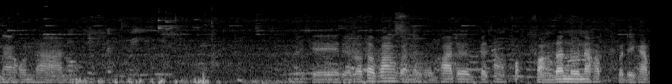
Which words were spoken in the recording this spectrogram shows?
หน้าคนทาน โอเค เดี๋ยวเราสักพักก่อนเดี๋ยวผมพาเดินไปทางฝั่งด้านนู้นนะครับ สวัสดีครับ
